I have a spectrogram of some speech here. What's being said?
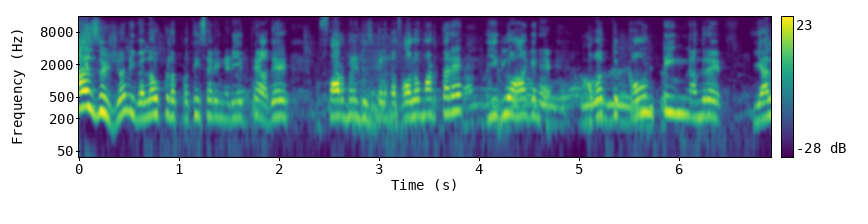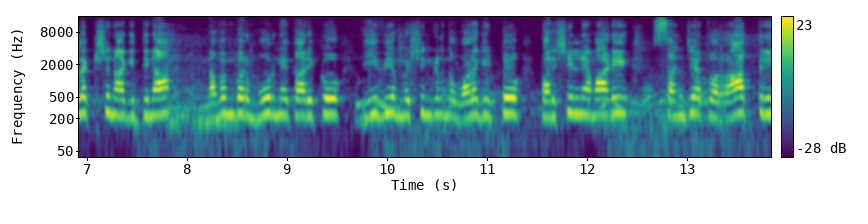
ಆಸ್ ಯೂಶುವಲ್ ಇವೆಲ್ಲವೂ ಕೂಡ ಪ್ರತಿ ಸಾರಿ ನಡೆಯುತ್ತೆ. ಅದೇ ಫಾರ್ಮಾಲಿಟೀಸ್ಗಳನ್ನ ಫಾಲೋ ಮಾಡ್ತಾರೆ. ಈಗಲೂ ಹಾಗೇನೆ. ಅವತ್ತು ಕೌಂಟಿಂಗ್ ಅಂದ್ರೆ ಎಲೆಕ್ಷನ್ ಆಗಿದ್ದ ದಿನ ನವೆಂಬರ್ ಮೂರನೇ ತಾರೀಕು ಇ ವಿ ಎಂ ಮಷಿನ್ಗಳನ್ನು ಒಳಗಿಟ್ಟು ಪರಿಶೀಲನೆ ಮಾಡಿ ಸಂಜೆ ಅಥವಾ ರಾತ್ರಿ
